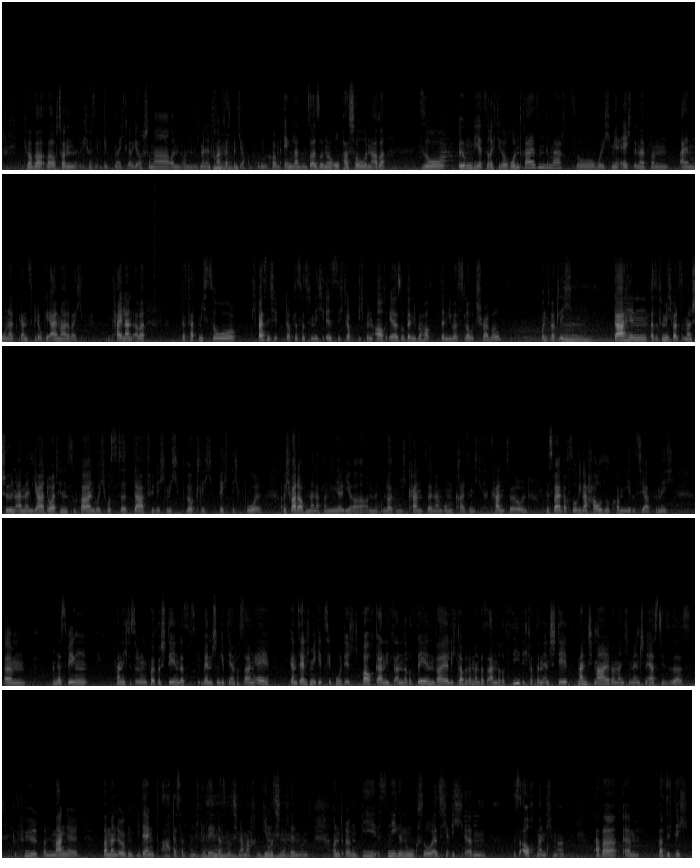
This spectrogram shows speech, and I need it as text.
ich war, war auch schon, ich weiß nicht, Ägypten war ich glaube ich auch schon mal und, und ich meine, in Frankreich mhm. bin ich auch gut rumgekommen, England und so, also in Europa schon, aber so irgendwie jetzt so richtige Rundreisen gemacht, so wo ich mir echt innerhalb von einem Monat ganz viele, okay, einmal, da war ich in Thailand, aber das hat mich so, ich weiß nicht, ob das was für mich ist. Ich glaube, ich bin auch eher so, wenn überhaupt, dann lieber Slow Travel und wirklich mm. dahin, also für mich war das immer schön, einmal im Jahr dorthin zu fahren, wo ich wusste, da fühle ich mich wirklich richtig wohl. Aber ich war da auch mit meiner Familie und mit den Leuten, die ich kannte, in einem Umkreis, den ich kannte. Und das war einfach so wie nach Hause kommen jedes Jahr für mich. Ähm, und deswegen kann ich das irgendwie voll verstehen, dass es Menschen gibt, die einfach sagen, ey, ganz ehrlich, mir geht's hier gut, ich brauche gar nichts anderes sehen, weil ich glaube, wenn man was anderes sieht, ich glaube, dann entsteht manchmal bei manchen Menschen erst dieses Gefühl von Mangel, weil man irgendwie denkt, ah, das habe ich noch nicht gesehen, mhm. das muss ich noch machen, hier muss mhm. ich noch mhm. hin und, und irgendwie ist nie genug so. Also ich, ich ähm, das auch manchmal. Aber ähm, was ich dich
